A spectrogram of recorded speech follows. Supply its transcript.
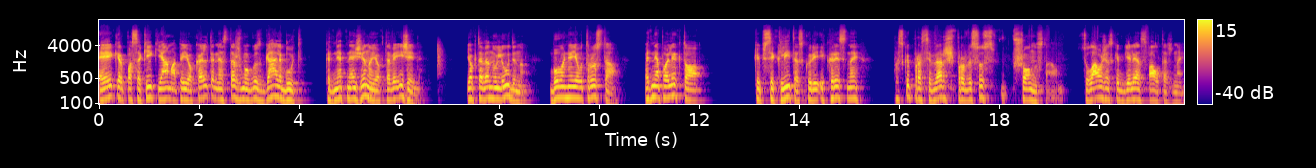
eik ir pasakyk jam apie jo kaltę, nes tas žmogus gali būti, kad net nežino, jog tave įžeidė, jog tave nuliūdino, buvo nejautrus tau, bet nepalik to kaip sėklytės, kuri įkrisnai, paskui prasiverš pro visus šonus tau, sulaužęs kaip gėlė asfaltą, žinai.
